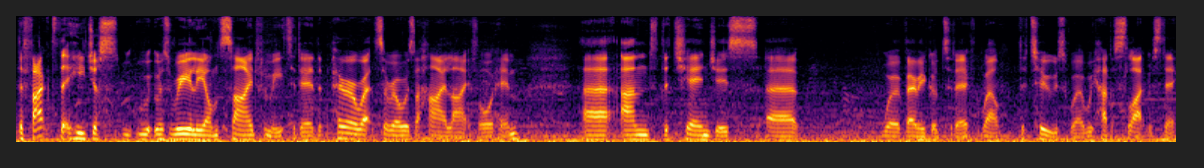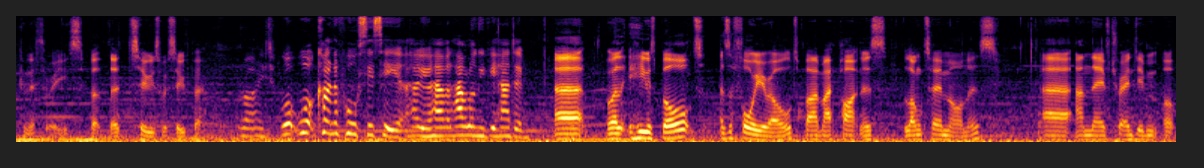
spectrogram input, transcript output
The fact that he just w- was really on side for me today. The pirouettes are always a highlight for him, uh, and the changes. Uh, were very good today. Well, the twos were. We had a slight mistake in the threes, but the twos were super. Right. What what kind of horse is he at home? How, how long have you had him? Uh, well, he was bought as a four-year-old by my partner's long-term owners, uh, and they've trained him up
